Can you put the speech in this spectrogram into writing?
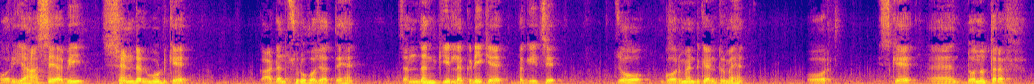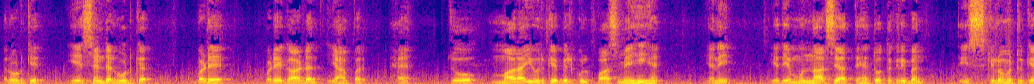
और यहाँ से अभी सैंडलवुड के गार्डन शुरू हो जाते हैं, चंदन की लकड़ी के बगीचे, जो गवर्नमेंट के अंडर में है, और इसके दोनों तरफ़ रोड के, ये सैंडलवुड के बड़े बड़े गार्डन यहाँ पर हैं, जो मारायूर के बिल्कुल पास में ही हैं। यानी यदि हम मुन्नार से आते हैं तो तकरीबन 30 किलोमीटर के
